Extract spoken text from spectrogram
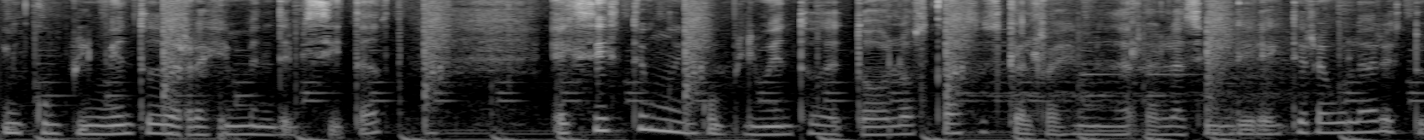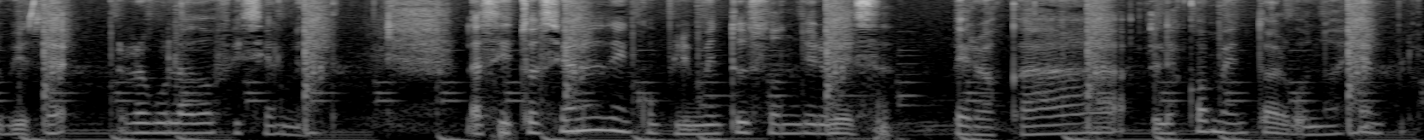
incumplimiento del régimen de visitas, existe un incumplimiento de todos los casos que el régimen de relación directa y regular estuviese regulado oficialmente. Las situaciones de incumplimiento son diversas, pero acá les comento algunos ejemplos.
